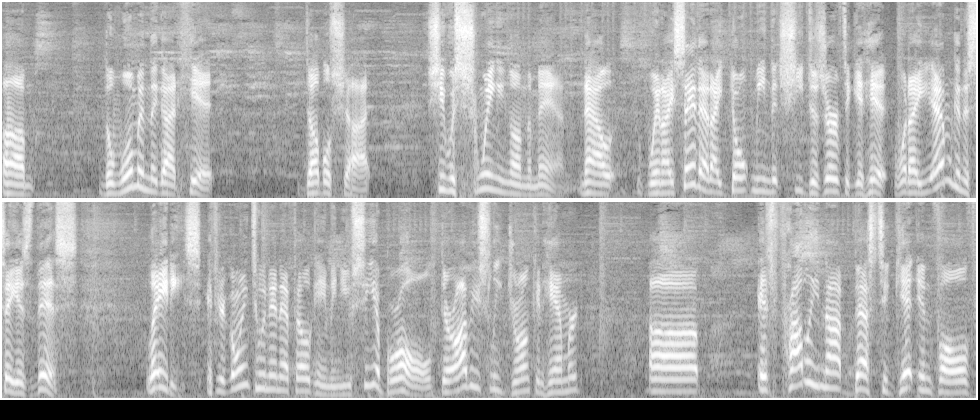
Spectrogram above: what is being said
um, the woman that got hit, double shot. She was swinging on the man. Now, when I say that, I don't mean that she deserved to get hit. What I am going to say is this. Ladies, if you're going to an NFL game and you see a brawl, they're obviously drunk and hammered. Uh, it's probably not best to get involved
